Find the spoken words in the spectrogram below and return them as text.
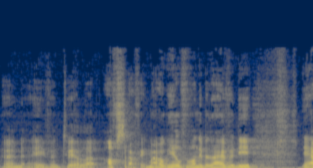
een eventuele afstraffing. Maar ook heel veel van die bedrijven die ja,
